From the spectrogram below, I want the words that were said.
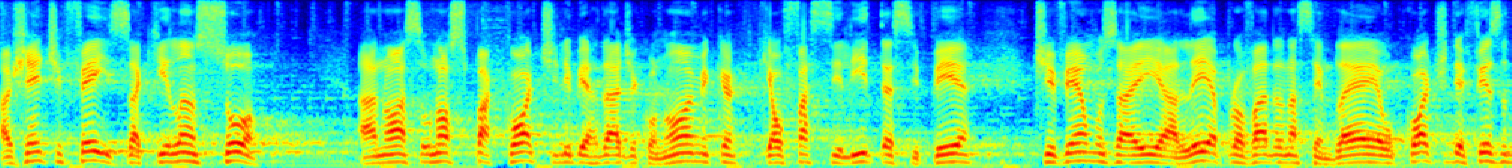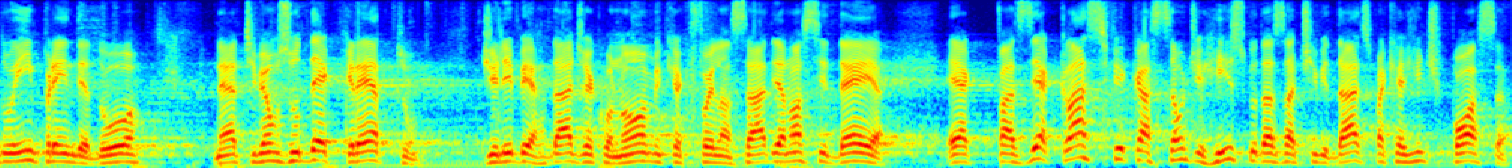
A gente fez aqui, lançou nossa, o nosso pacote de liberdade econômica, que é o Facilita SP. Tivemos aí a lei aprovada na Assembleia, o Código de Defesa do Empreendedor, né? tivemos o decreto de liberdade econômica que foi lançado, e a nossa ideia é fazer a classificação de risco das atividades para que a gente possa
